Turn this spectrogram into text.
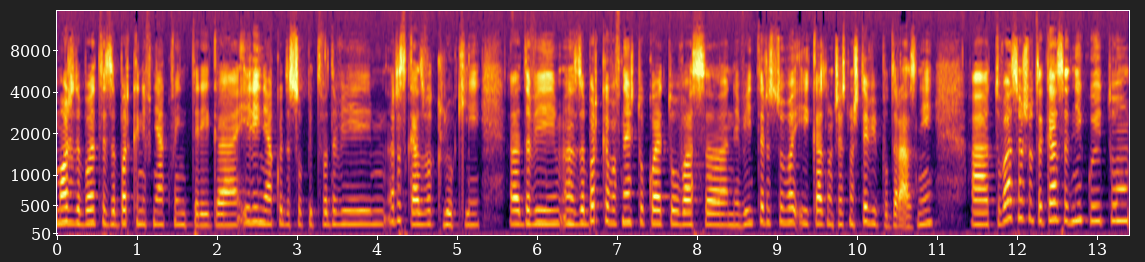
може да бъдете забъркани в някаква интрига или някой да се опитва да ви разказва клюки, да ви забърка в нещо, което вас не ви интересува и казвам честно ще ви подразни. Това също така са дни, които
